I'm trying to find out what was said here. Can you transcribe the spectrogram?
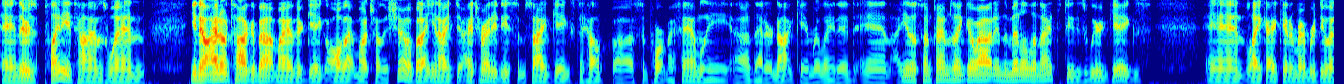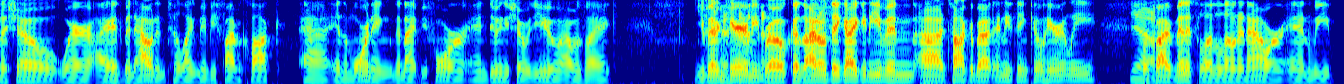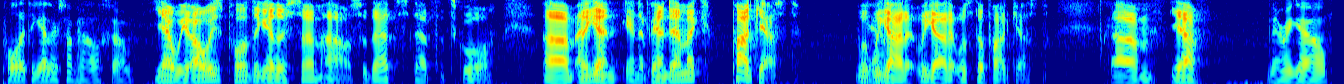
And there's plenty of times when, you know, I don't talk about my other gig all that much on the show, but I, you know, I, I try to do some side gigs to help uh, support my family uh, that are not game related. And you know, sometimes I go out in the middle of the night to do these weird gigs. And like I can remember doing a show where I had been out until like maybe five o'clock uh, in the morning the night before, and doing a show with you. I was like, You better carry me, bro, because I don't think I can even uh, talk about anything coherently Yeah. for five minutes, let alone an hour. And we pull it together somehow. So Yeah, we always pull it together somehow. So that's that's what's cool. Um, and again, in a pandemic, podcast. We, we got it. We got it. We'll still podcast. Um, yeah. there we go.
